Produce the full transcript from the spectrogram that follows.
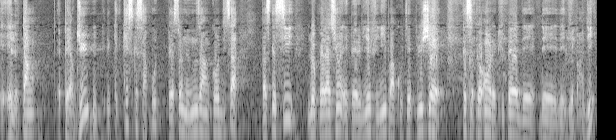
et, le temps perdu. Qu'est-ce que ça coûte? Personne ne nous a encore dit ça. Parce que si l'opération épervier finit par coûter plus cher que ce qu'on récupère des, des, bandits,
